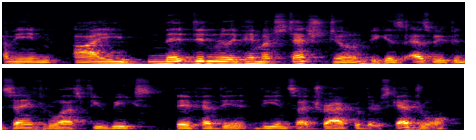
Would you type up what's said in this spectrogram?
I mean, I didn't really pay much attention to them because, as we've been saying for the last few weeks, they've had the the inside track with their schedule,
